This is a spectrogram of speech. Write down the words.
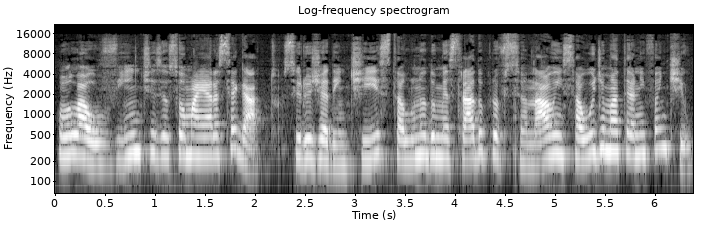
Olá, ouvintes. Eu sou Maiara Segato, cirurgia dentista, aluna do mestrado profissional em saúde materna infantil.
